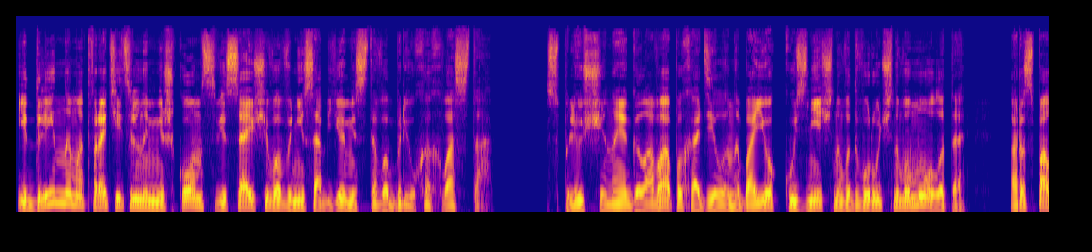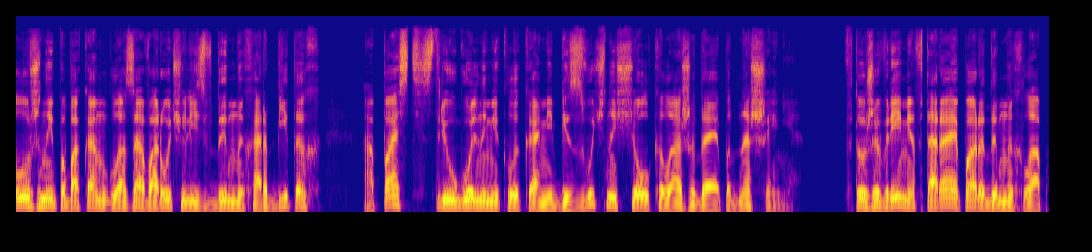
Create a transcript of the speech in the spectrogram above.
и длинным отвратительным мешком, свисающего вниз объемистого брюха хвоста. Сплющенная голова походила на боек кузнечного двуручного молота, расположенные по бокам глаза ворочались в дымных орбитах, а пасть с треугольными клыками беззвучно щелкала, ожидая подношения. В то же время вторая пара дымных лап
